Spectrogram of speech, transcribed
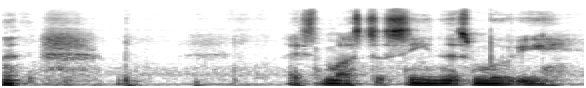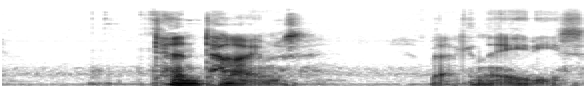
uh, I must have seen this movie ten times back in the 80s.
